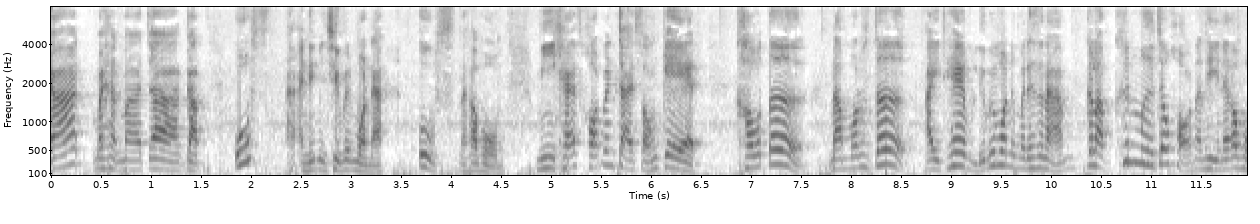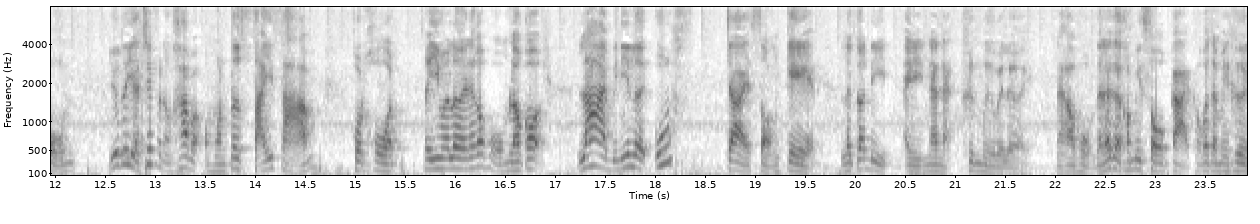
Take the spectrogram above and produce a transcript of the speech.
การ์ดใบถัดมาจ้ากับ Oops อันนี้เป็นชื่อเป็นมนต์นะ Oops นะครับผมมี cast cost เป็นจ่าย 2 gauge counter นำ monster item หรือเป็นมนต์หนึ่งใบในสนาม กลับขึ้นมือเจ้าของทันทีนะครับผมยกตัวอย่างเช่นฝั่งตรงข้ามแบบเอา monster size สามโหดๆตีมาเลยนะครับผมแล้วก็ร่ายใบนี้เลย Oops จ่าย 2 gauge แล้วก็ดีดไอ้นั่นน่ะขึ้นมือไปเลยนะครับผมแต่ถ้าเกิดเขามี soul guard เขาก็จะไม่ขึ้น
